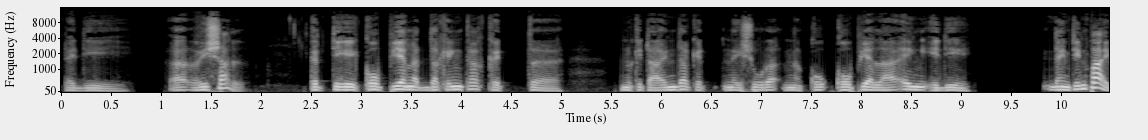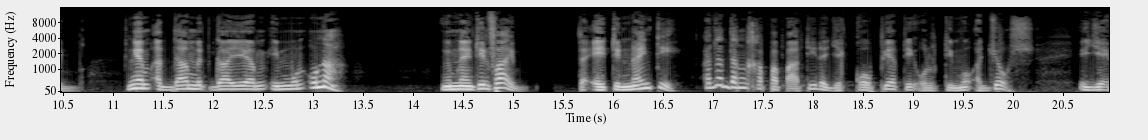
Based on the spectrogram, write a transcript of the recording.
da di uh, Rizal. Kat ti kopya nga daking ka, kat uh, no kitain da, kat naisura na ko, kopya laeng idi 1905. Ngem at damit gayam imun una. Ngem 1905. Ta 1890. Ada dang kapapati da je kopya ti ultimo a Diyos. Ije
